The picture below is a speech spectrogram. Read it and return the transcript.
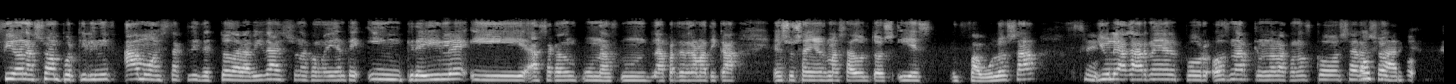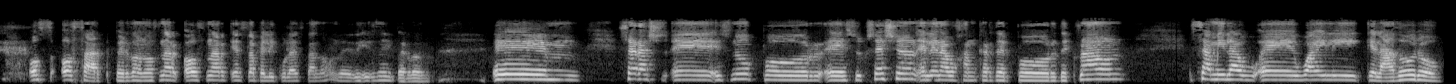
Fiona Swan por Killing Eve, amo a esta actriz de toda la vida, es una comediante increíble y ha sacado una, una parte dramática en sus años más adultos y es fabulosa. Sí. Julia Garner por Ozark, que no la conozco, Sarah Ozark. Oz- Ozark, perdón, Ozark, Ozark es la película esta, ¿no? De Disney, perdón. Eh, Sarah eh, Snook por eh, Succession, Elena Boham Carter por The Crown, Samila eh, Wiley, que la adoro,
